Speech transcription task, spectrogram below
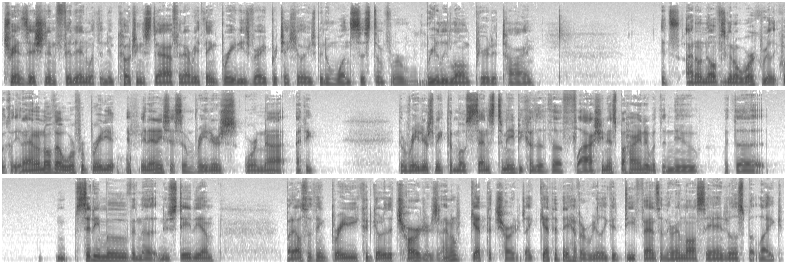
transition and fit in with the new coaching staff and everything. Brady's very particular. He's been in one system for a really long period of time. It's I don't know if it's going to work really quickly, and I don't know if that'll work for Brady if in any system, Raiders or not. I think the Raiders make the most sense to me because of the flashiness behind it with the new with the city move and the new stadium. But I also think Brady could go to the Chargers, and I don't get the Chargers. I get that they have a really good defense and they're in Los Angeles, but like,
